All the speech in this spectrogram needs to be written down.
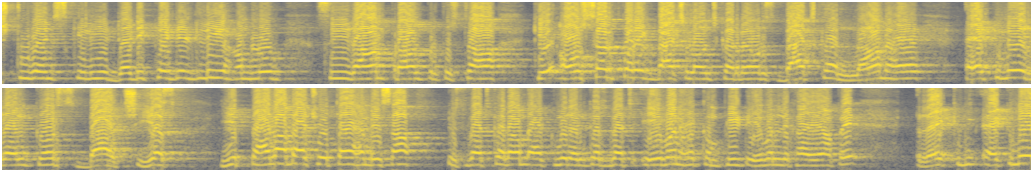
स्टूडेंट्स के लिए डेडिकेटेडली हम लोग श्री राम प्राण प्रतिष्ठा के अवसर पर एक बैच लॉन्च कर रहे हैं और इस बैच का नाम है एक्मे रैंकर्स बैच यस ये पहला बैच होता है हमेशा। इस बैच का नाम एक्मे रैंकर्स बैच ए है कंप्लीट ए लिखा है यहाँ पे। एक्मे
